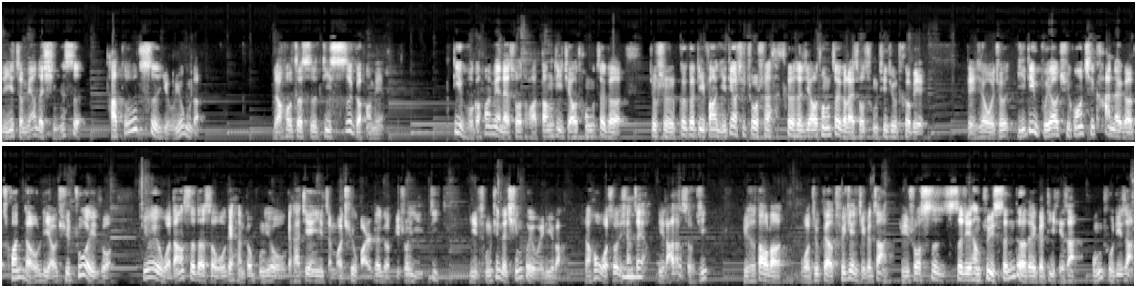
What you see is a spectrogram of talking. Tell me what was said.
以怎么样的形式，它都是有用的。然后这是第四个方面，第五个方面来说的话，当地交通这个就是各个地方一定要去做出来特色交通，这个来说重庆就特别。等一下，我就一定不要去光去看那个川楼，你要去坐一坐。因为我当时的时候，我给很多朋友，我给他建议怎么去玩这个，比如说以地以重庆的轻轨为例吧，然后我说你像这样，你拿着手机，比如说到了，我就给他推荐几个站，比如说世世界上最深的那个地铁站红土地站，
